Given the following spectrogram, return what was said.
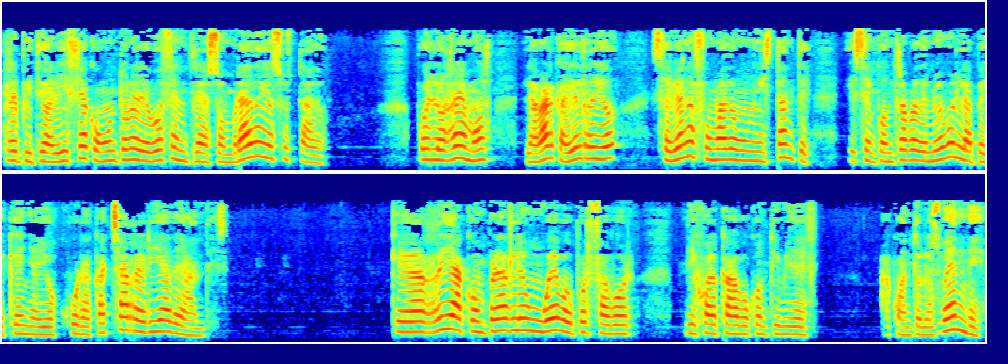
repitió Alicia con un tono de voz entre asombrado y asustado. Pues los remos, la barca y el río se habían esfumado en un instante y se encontraba de nuevo en la pequeña y oscura cacharrería de antes. Querría comprarle un huevo, por favor, dijo al cabo con timidez. ¿A cuánto los vende?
